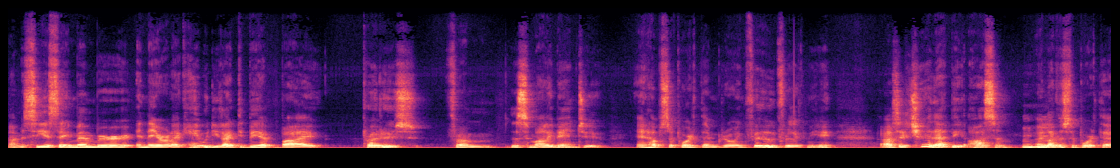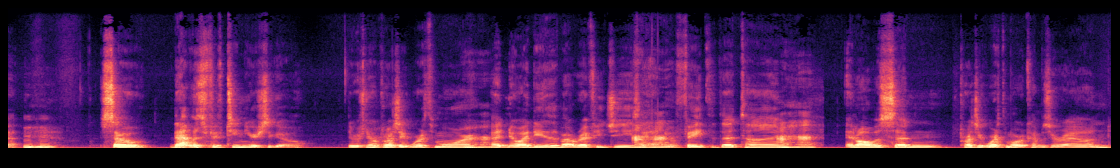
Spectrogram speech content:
I'm a CSA member, and they were like, "Hey, would you like to be up buy produce from the Somali Bantu and help support them growing food for the community?" I was like, "Sure, that'd be awesome. Mhm. I'd love to support that." Mm-hmm. So that was 15 years ago. There was no Project Worthmore. Uh-huh. I had no idea about refugees. I Uh-huh. had no faith at that time Uh-huh. and all of a sudden project worthmore comes around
